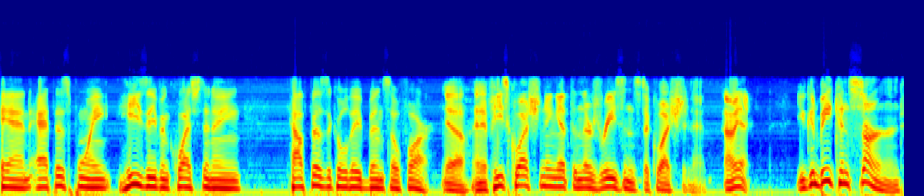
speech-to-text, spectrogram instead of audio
and at this point, he's even questioning how physical they've been so far. Yeah, and if he's questioning it, then there's reasons to question it. I mean, you can be concerned.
